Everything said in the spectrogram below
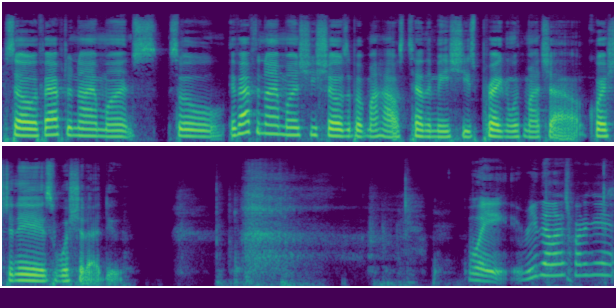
So if after nine months, so if after nine months she shows up at my house telling me she's pregnant with my child, question is, what should I do? Wait, read that last part again.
